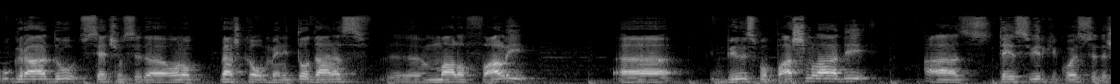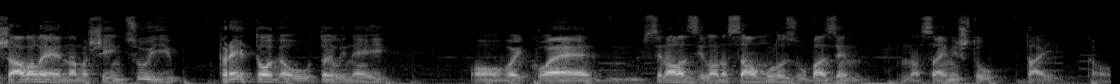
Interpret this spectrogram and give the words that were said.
u gradu. Sećam se da ono, znaš, kao meni to danas e, malo fali. E, bili smo baš mladi, a te svirke koje su se dešavale na Mašincu i pre toga u toj lineji ovaj, koja je se nalazila na samom ulazu u bazen na sajmištu, taj kao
